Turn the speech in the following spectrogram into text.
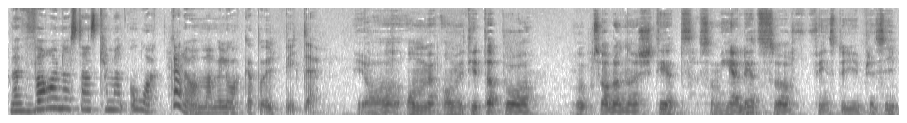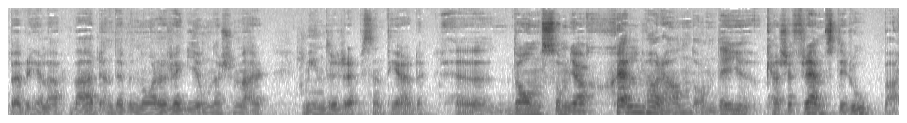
Men var någonstans kan man åka då om man vill åka på utbyte? Ja, om, om vi tittar på Uppsala universitet som helhet så finns det ju i princip över hela världen. Det är väl några regioner som är mindre representerade. Eh, De som jag själv har hand om, det är ju kanske främst Europa.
